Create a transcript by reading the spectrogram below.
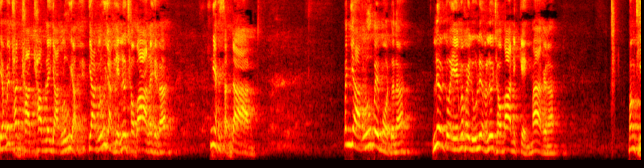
ยังไม่ทันขาดคำเลยอยากรู้อยากอยากรู้อยากเห็นเรื่องชาวบ้านเลยเห็นไหมเนี่ยสันดาน มันอยากรู้ไปหมดนะ เรื่องตัวเองไม่ค่อยรู้เรื่องเรื่องชาวบ้านนี่เก่งมากเลยนะ บางที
